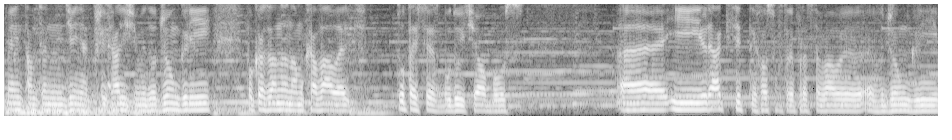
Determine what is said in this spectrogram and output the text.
Pamiętam ten dzień, jak przyjechaliśmy do dżungli, pokazano nam kawałek, tutaj sobie zbudujcie obóz. E, I reakcje tych osób, które pracowały w dżungli,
